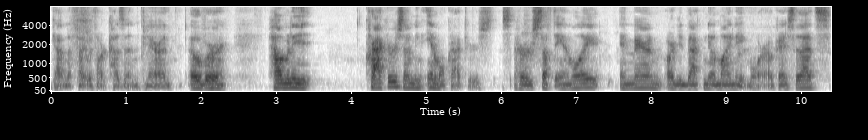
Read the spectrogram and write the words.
got in a fight with our cousin, Marin, over how many crackers, I mean animal crackers, her stuffed animal ate. And Marin argued back, no, mine ate more. Okay, so that's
